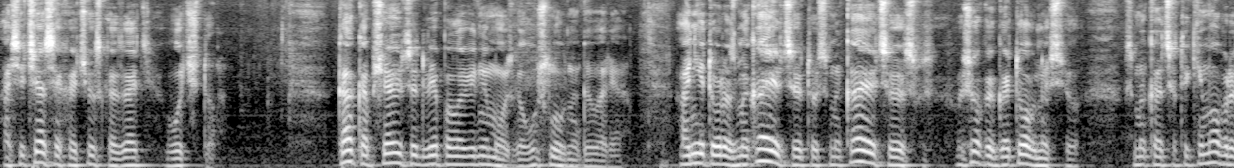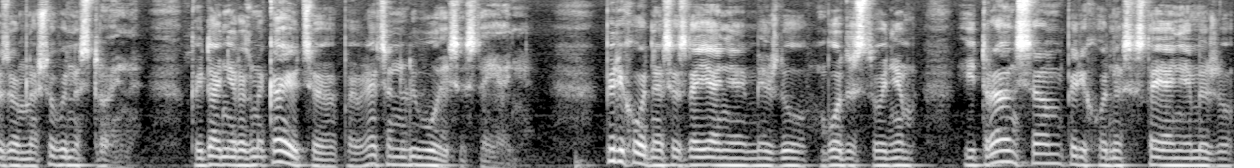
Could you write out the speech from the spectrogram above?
А сейчас я хочу сказать вот что. Как общаются две половины мозга, условно говоря. Они то размыкаются, то смыкаются с высокой готовностью смыкаться таким образом, на что вы настроены. Когда они размыкаются, появляется нулевое состояние переходное состояние между бодрствованием и трансом, переходное состояние между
